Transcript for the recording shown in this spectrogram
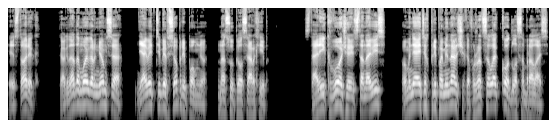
«Историк, когда домой вернемся, я ведь тебе все припомню», — насупился Архип. «Старик, в очередь становись, у меня этих припоминальщиков уже целая кодла собралась.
